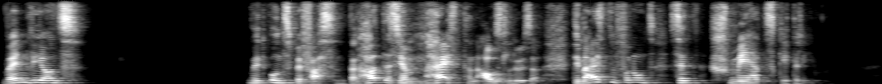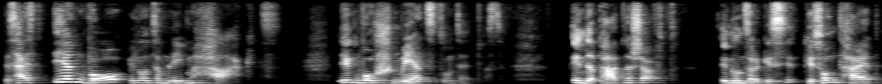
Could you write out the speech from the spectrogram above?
wenn wir uns mit uns befassen, dann hat es ja meist einen Auslöser. Die meisten von uns sind schmerzgetrieben. Das heißt, irgendwo in unserem Leben hakt. Irgendwo schmerzt uns etwas. In der Partnerschaft, in unserer Gesundheit,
